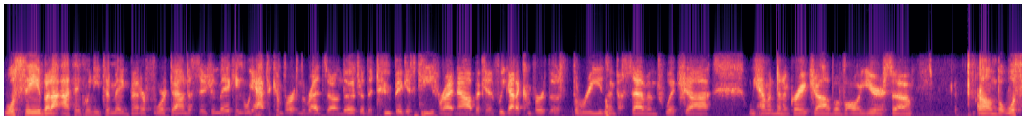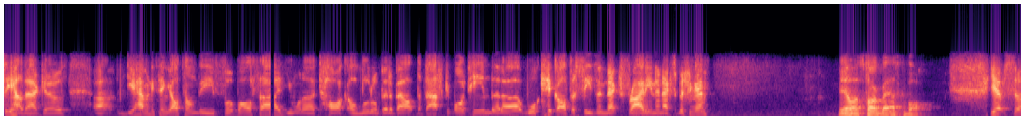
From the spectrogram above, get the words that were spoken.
we'll see. But I, I think we need to make better fourth down decision making. We have to convert in the red zone. Those are the two biggest keys right now because we got to convert those threes into sevens, which uh, we haven't done a great job of all year. So. Um, but we'll see how that goes. Uh, do you have anything else on the football side? You want to talk a little bit about the basketball team that uh, will kick off the season next Friday in an exhibition game? Yeah, let's talk basketball. Yep. So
